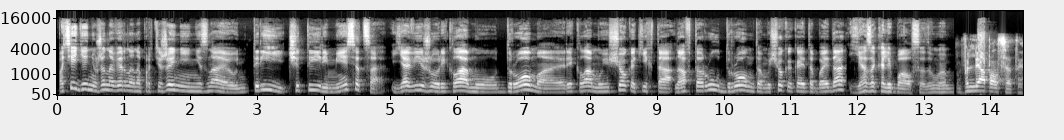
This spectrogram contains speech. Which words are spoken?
По сей день уже, наверное, на протяжении, не знаю, 3-4 месяца я вижу рекламу Дрома, рекламу еще каких-то на вторую Дром, там еще какая-то байда. Я заколебался, думаю... Вляпался ты.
